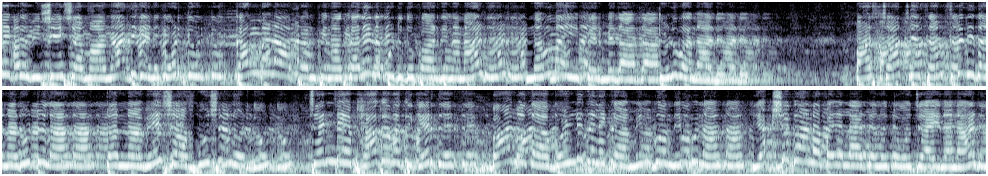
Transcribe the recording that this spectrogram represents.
ಅವೆಕ್ಕ ವಿಶೇಷ ಮಾನಾದಿಗೆನು ಕೊಡ್ತು ಕಂಬಳ ಪಂಪಿನ ಕಲೆನ ಪುಡುದು ಪಾರ್ದಿನ ನಾಡು ನಮ್ಮ ಈ ಪೆರ್ಮೆದ ತುಳುವ ನಾಡು. ಪಾಶ್ಚಾತ್ಯ ಸಂಸ್ಕೃತಿದ ನಡುಟುಲ ತನ್ನ ವೇಷ ಭೂಷಣ ನೋಡ್ದು ಚೆಂಡೆ ಭಾಗವತಿ ಗೆರ್ದು ಬಾನದ ಬೊಳ್ಳಿದಲಿಕ ಮಿನ್ಕೊಂದಿಪ್ಪುನ ಯಕ್ಷಗಾನ ಬಯಲಾಟನು ತೋಜಾಯಿನ ನಾಡು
